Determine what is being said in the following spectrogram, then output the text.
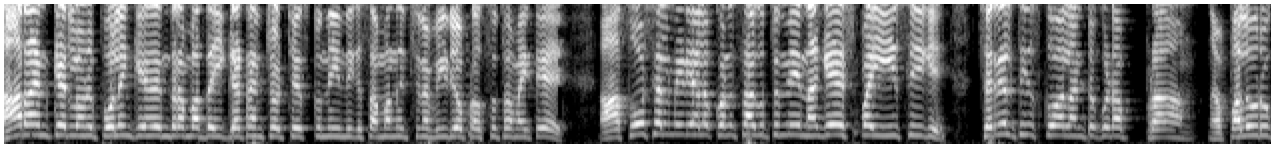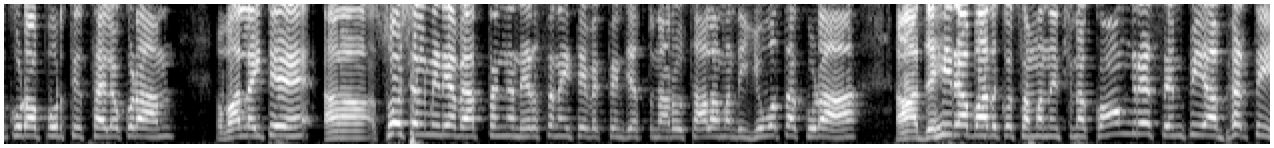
నారాయణఖేడ్లోని పోలింగ్ కేంద్రం వద్ద ఈ ఘటన చోటు చేసుకుంది. ఇందుకు సంబంధించిన వీడియో ప్రస్తుతం అయితే ఆ సోషల్ మీడియాలో కొనసాగుతుంది. నగేష్ పై ఈసీ చర్యలు తీసుకోవాలంటూ కూడా పలువురు కూడా పూర్తి స్థాయిలో కూడా వాళ్ళైతే సోషల్ మీడియా వ్యాప్తంగా నిరసన అయితే వ్యక్తం చేస్తున్నారు. చాలామంది యువత కూడా జహీరాబాద్కు సంబంధించిన కాంగ్రెస్ ఎంపీ అభ్యర్థి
